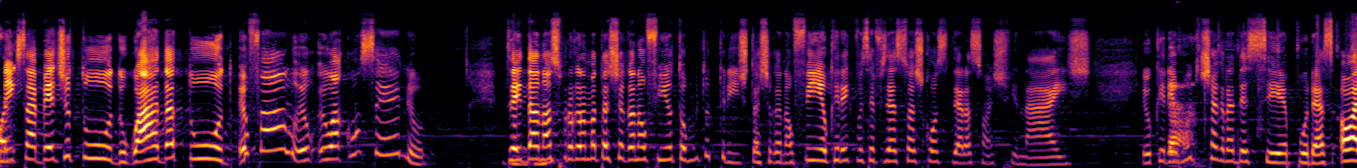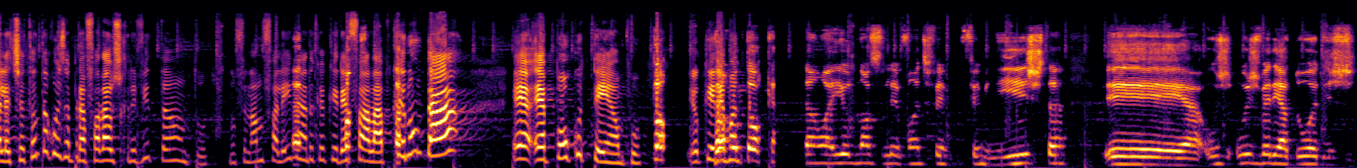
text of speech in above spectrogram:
tem que saber de tudo, guarda tudo. Eu falo, eu, eu aconselho. Zeida, uhum. nosso programa está chegando ao fim, eu estou muito triste, está chegando ao fim. Eu queria que você fizesse suas considerações finais. Eu queria tá. muito te agradecer por essa. Olha, tinha tanta coisa para falar, eu escrevi tanto. No final não falei nada que eu queria falar, porque não dá. É, é pouco tempo. Eu queria Vamos tocar então aí o nosso levante feminista. É, os, os vereadores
